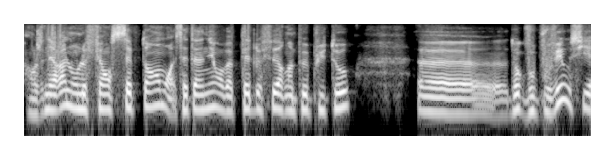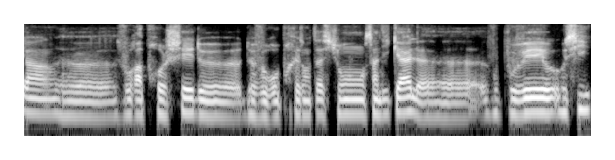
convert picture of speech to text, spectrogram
En général, on le fait en septembre. Cette année, on va peut-être le faire un peu plus tôt euh, donc vous pouvez aussi hein, euh, vous rapprocher de, vos représentations syndicales. Euh, vous pouvez aussi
